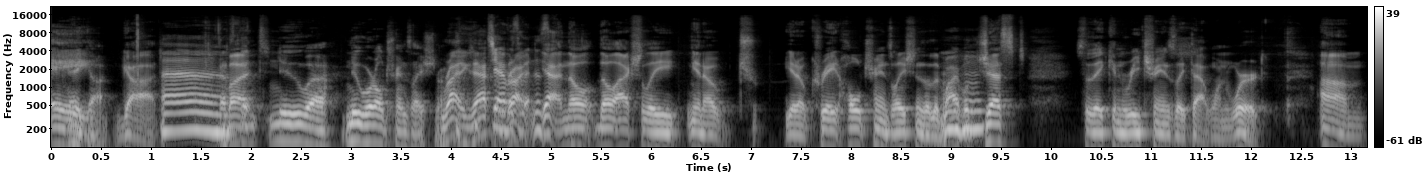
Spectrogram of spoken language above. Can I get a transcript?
a, A God. God. Uh, but The new uh, New World Translation. Right, exactly. Jehovah's right. Witness. Yeah, and they'll they'll actually you know tr- you know create whole translations of the Bible Mm-hmm. just so they can retranslate that one word. Um,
